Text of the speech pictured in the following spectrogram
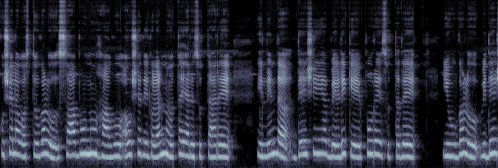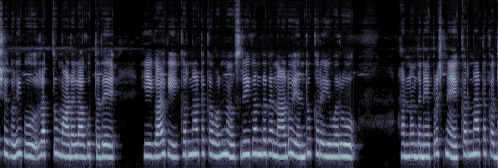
ಕುಶಲ ವಸ್ತುಗಳು, ಸಾಬೂನು ಹಾಗೂ ಔಷಧಿಗಳನ್ನು ತಯಾರಿಸುತ್ತಾರೆ. ಇಲ್ಲಿಂದ ದೇಶೀಯ ಬೇಡಿಕೆ ಪೂರೈಸುತ್ತದೆ. ಇವುಗಳು ವಿದೇಶಗಳಿಗೂ ರಫ್ತು ಮಾಡಲಾಗುತ್ತದೆ. ಹೀಗಾಗಿ ಕರ್ನಾಟಕವನ್ನು ಶ್ರೀಗಂಧದ ನಾಡು ಎಂದು ಕರೆಯುವರು. ಹನ್ನೊಂದನೆಯ ಪ್ರಶ್ನೆ, ಕರ್ನಾಟಕದ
